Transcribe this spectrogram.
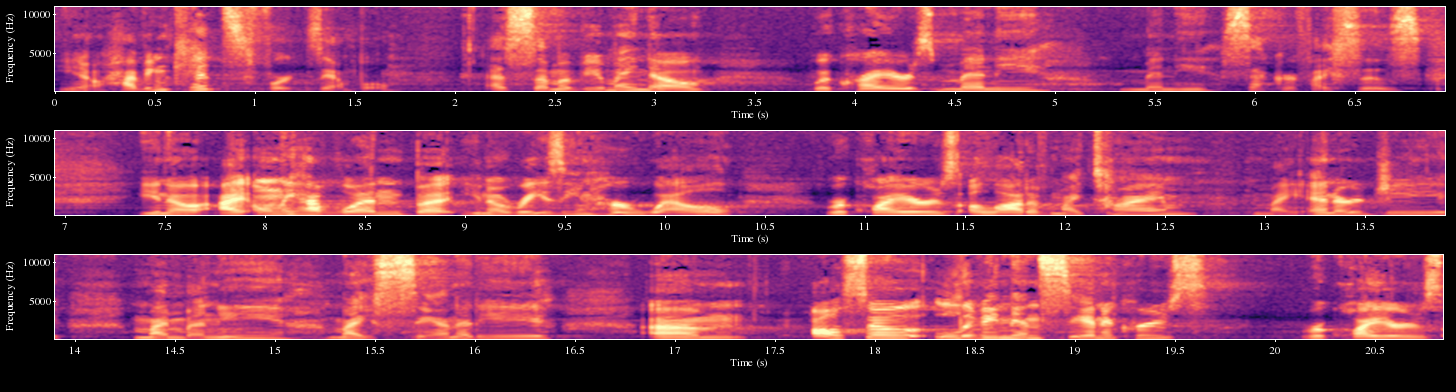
You know, having kids, for example as some of you may know, requires many, many sacrifices. You know, I only have one, but, you know, raising her well requires a lot of my time, my energy, my money, my sanity. Um, also, living in Santa Cruz requires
